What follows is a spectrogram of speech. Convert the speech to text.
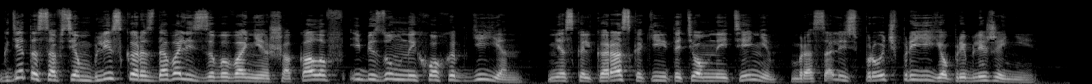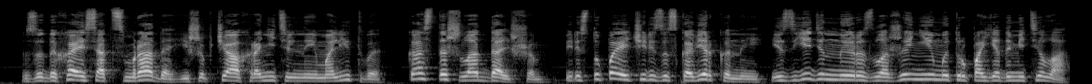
Где-то совсем близко раздавались завывания шакалов и безумный хохот гиен. Несколько раз какие-то темные тени бросались прочь при ее приближении. Задыхаясь от смрада и шепча охранительные молитвы, Каста шла дальше, переступая через исковерканные, изъеденные разложением и трупоедами тела,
